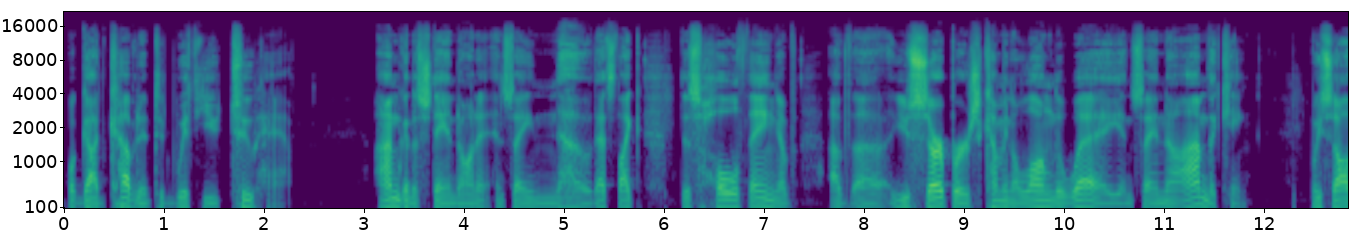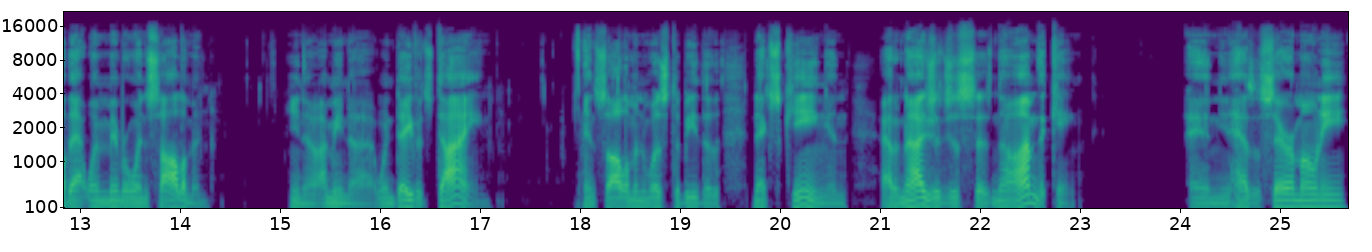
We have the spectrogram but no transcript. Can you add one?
what God covenanted with you to have. I'm going to stand on it and say, no, that's like this whole thing of, of uh, usurpers coming along the way and saying, no, I'm the king. We saw that when, remember when Solomon, you know, I mean, uh, when David's dying and Solomon was to be the next king, and Adonijah just says, no, I'm the king. And he has a ceremony,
